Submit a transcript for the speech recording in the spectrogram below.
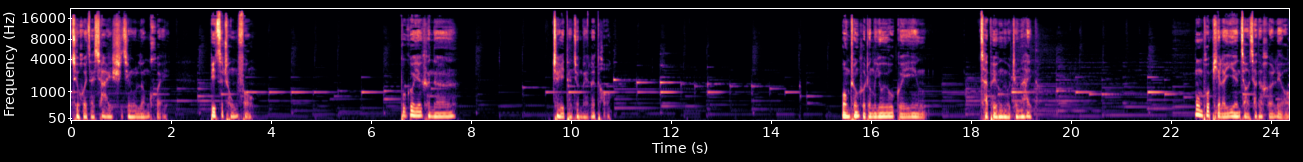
就会在下一世进入轮回，彼此重逢。不过也可能，这一等就没了头。忘川河中的悠悠鬼影，才配拥有真爱呢。孟婆瞥了一眼脚下的河流，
